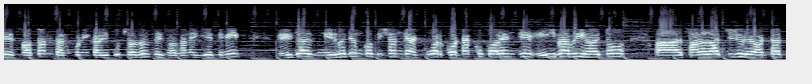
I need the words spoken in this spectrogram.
যে শ্মশান তারপরে কালীপুর শ্মশান, সেই শ্মশানে গিয়ে তিনি নির্বাচন কমিশনকে একবার কটাক্ষ করেন যে এইভাবেই হয়তো সারা রাজ্য জুড়ে, অর্থাৎ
